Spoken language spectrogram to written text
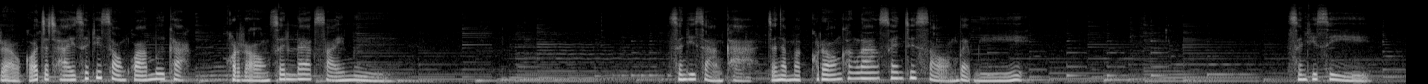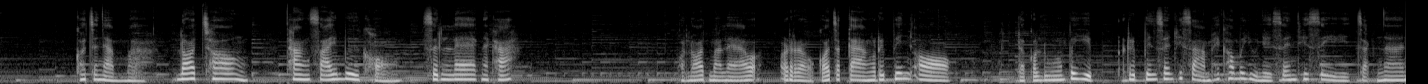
เราก็จะใช้เส้นที่2ขวามือค่ะคล้องเส้นแรกซ้ายมือ เส้นที่ 3 ค่ะ จะนำมาคล้องข้างล่างเส้นที่ 2 แบบนี้ เส้นที่ 4 ก็จะนำมาลอดช่องทางซ้ายมือของเส้นแรกนะคะ พอลอดมาแล้ว เราก็จะกางริบบิ้นออก แล้วก็ล้วงไปหยิบริบบิ้นเส้นที่ 3 ให้เข้ามาอยู่ในเส้นที่ 4 จากนั้น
